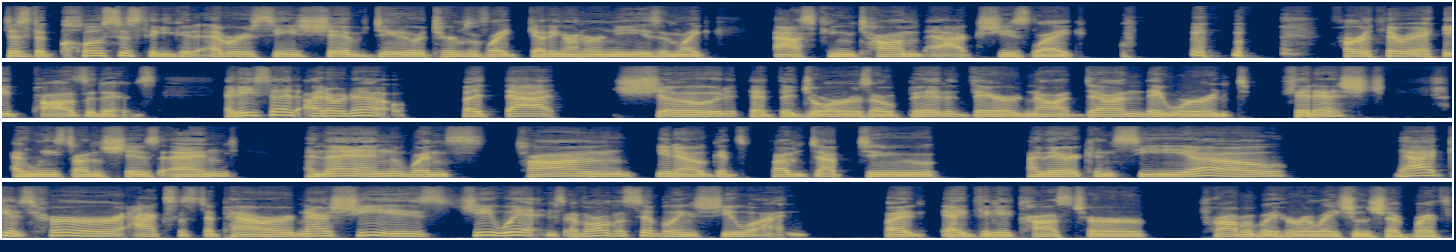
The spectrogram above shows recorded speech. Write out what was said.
does the closest thing you could ever see Shiv do in terms of like getting on her knees and like asking Tom back. She's like, Are there any positives? And he said, I don't know. But that showed that the door is open. They're not done. They weren't finished, at least on Shiv's end. And then when Tom, you know, gets bumped up to American CEO, that gives her access to power. Now she's she wins. Of all the siblings, she won. But I think it cost her probably her relationship with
